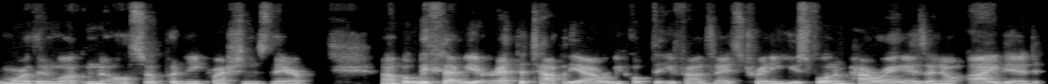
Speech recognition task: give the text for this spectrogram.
You're more than welcome to also put any questions there. Uh, but with that, we are at the top of the hour. We hope that you found tonight's training useful and empowering, as I know I did.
